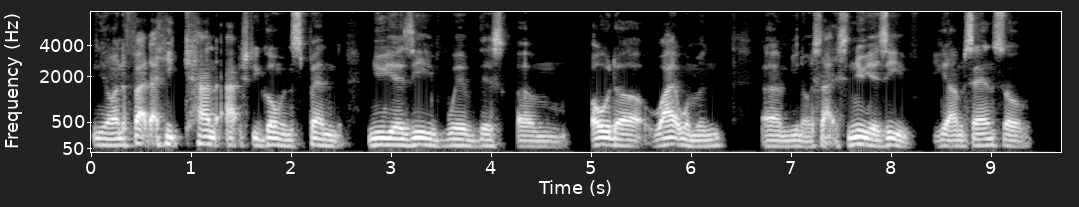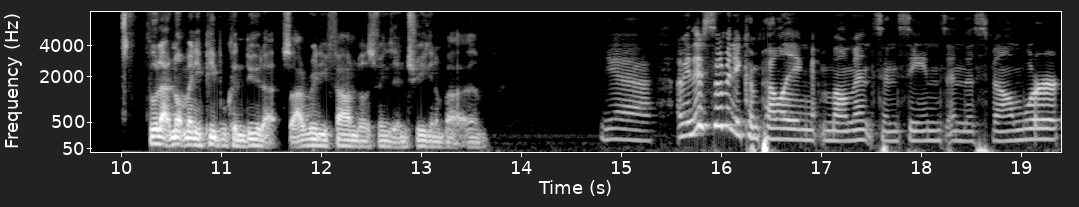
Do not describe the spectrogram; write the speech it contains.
you know, and the fact that he can actually go and spend New Year's Eve with this um older white woman, um, you know, it's like it's New Year's Eve. You get what I'm saying? So I feel like not many people can do that. So I really found those things intriguing about him. Yeah. I mean, there's so many compelling moments and scenes in this film where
